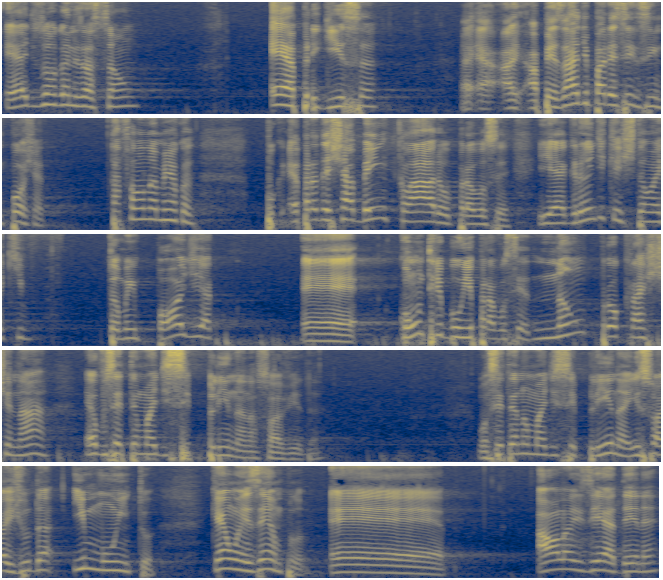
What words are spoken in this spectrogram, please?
é a desorganização, é a preguiça. É, é, apesar de parecer assim, poxa, tá falando a mesma coisa. É para deixar bem claro para você. E a grande questão é que também pode é, contribuir para você não procrastinar é você ter uma disciplina na sua vida. Você tendo uma disciplina, isso ajuda e muito. Quer um exemplo? É, aulas EAD, né?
